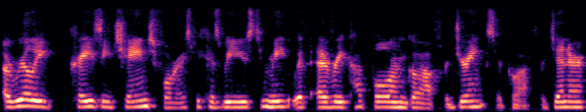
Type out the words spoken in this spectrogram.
a really crazy change for us because we used to meet with every couple and go out for drinks or go out for dinner.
